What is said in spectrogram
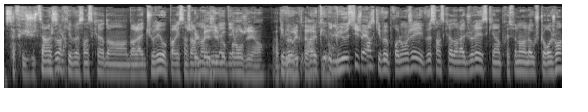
ça fait juste. C'est un joueur qui veut s'inscrire dans, la durée au Paris Saint-Germain. Le PSG veut prolonger, hein, lui aussi, je pense qu'il veut prolonger, il veut s'inscrire dans la durée. Ce qui est impressionnant là où je te rejoins,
